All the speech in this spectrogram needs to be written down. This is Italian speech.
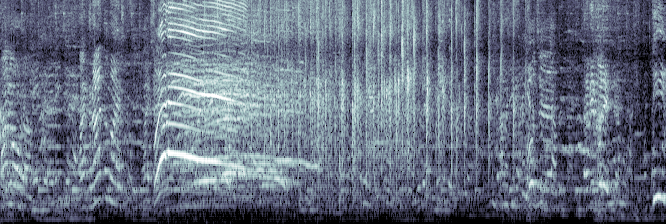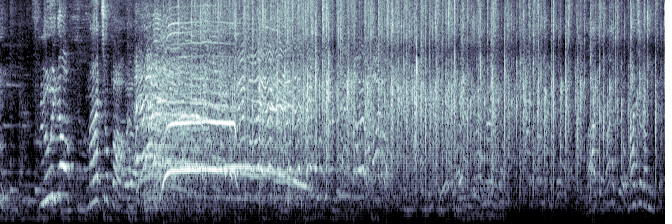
Allora, al grande maestro. Tra virgolette, di fluido Maggio Paolo. Maggio, Maggio. Maggio Camicio.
